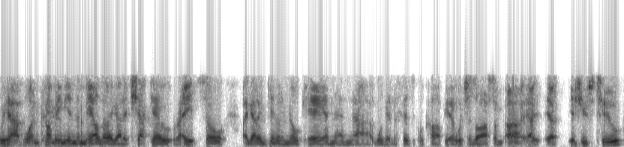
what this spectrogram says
We have one coming in the mail that I got to check out, right? So I got to give it an okay, and then uh, we'll get the physical copy out, which is awesome. Uh, issues two,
